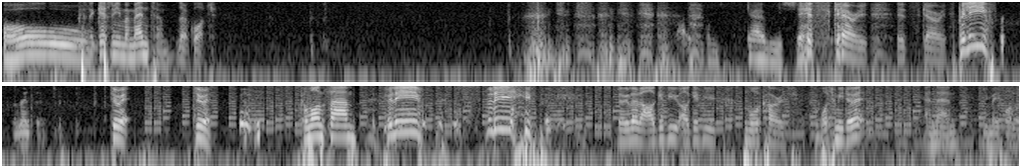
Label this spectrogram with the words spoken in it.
Oh! because it gives me momentum. Look, watch. That is some scary shit. it's scary. It's scary. Believe. Momentum. Do it. Do it. Come on, Sam. Believe. Believe. Look, look, look, I'll give you. I'll give you more courage. Watch me do it, and then you may follow.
